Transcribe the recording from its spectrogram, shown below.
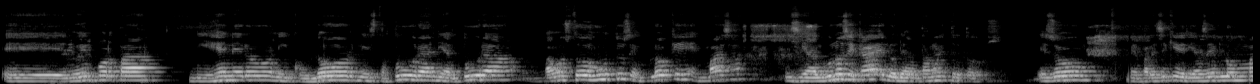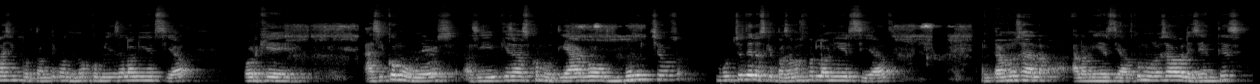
eh, no importa ni género, ni color, ni estatura, ni altura, vamos todos juntos en bloque, en masa, y si alguno se cae, lo levantamos entre todos. Eso me parece que debería ser lo más importante cuando uno comienza la universidad, porque así como vos, así quizás como Tiago, muchos, muchos de los que pasamos por la universidad, entramos a la, a la universidad como unos adolescentes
